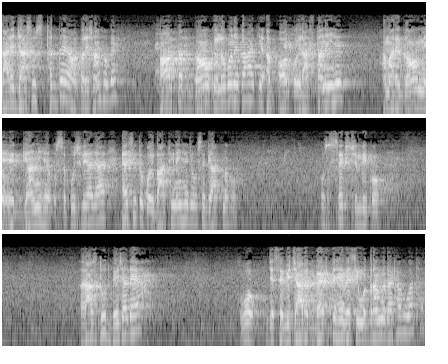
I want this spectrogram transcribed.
सारे जासूस थक गए और परेशान हो गए। और तब गाँव के लोगों ने कहा कि अब और कोई रास्ता नहीं है। हमारे गाँव में एक ज्ञानी है, उससे पूछ लिया जाए, ऐसी तो कोई बात ही नहीं है जो उसे ज्ञात ना हो। उस शेख चिल्ली को राजदूत भेजा गया। वो जैसे विचारक बैठते हैं, वैसी मुद्रा में बैठा हुआ था।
